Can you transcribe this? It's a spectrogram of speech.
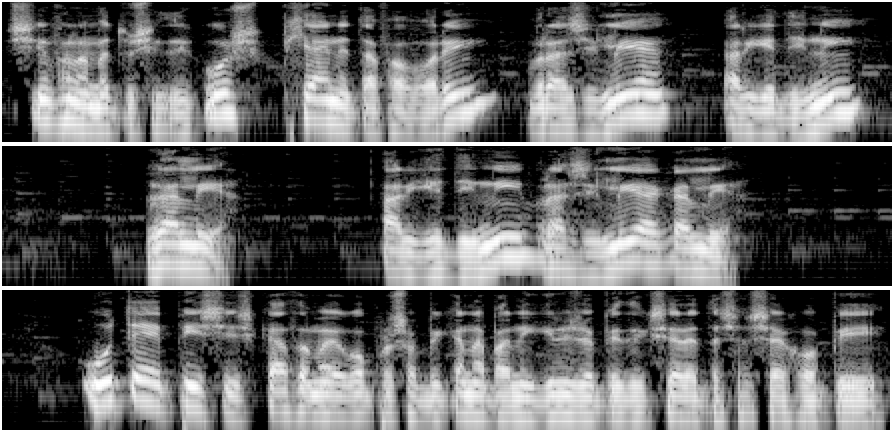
σύμφωνα με τους ειδικούς ποια είναι τα φαβορή Βραζιλία, Αργεντινή, Γαλλία. Αργεντινή, Βραζιλία, Γαλλία. Ούτε επίσης κάθομαι εγώ προσωπικά να πανηγυρίζω επειδή ξέρετε, σας έχω πει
